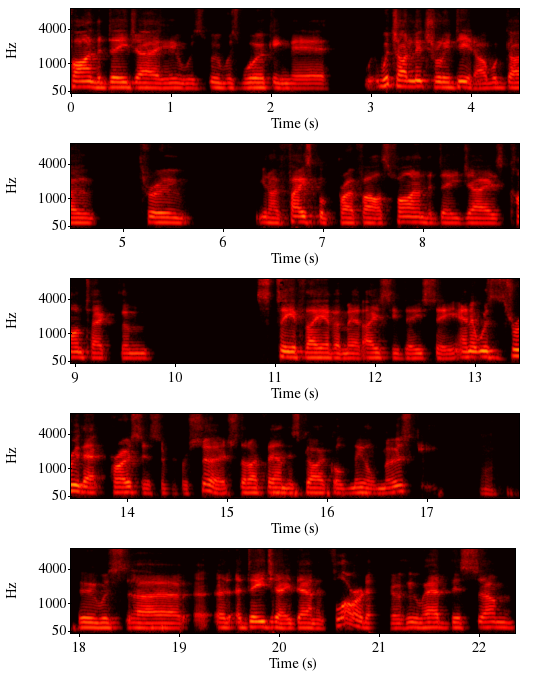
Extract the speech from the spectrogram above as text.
find the dj who was who was working there which i literally did. I would go through you know facebook profiles find the djs contact them see if they ever met acdc and it was through that process of research that i found this guy called neil Mursky, Hmm. who was uh, a, a dj down in florida who had this um,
